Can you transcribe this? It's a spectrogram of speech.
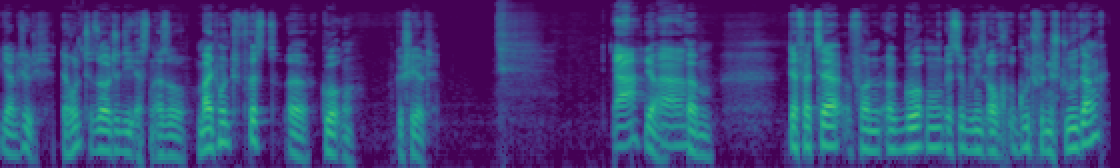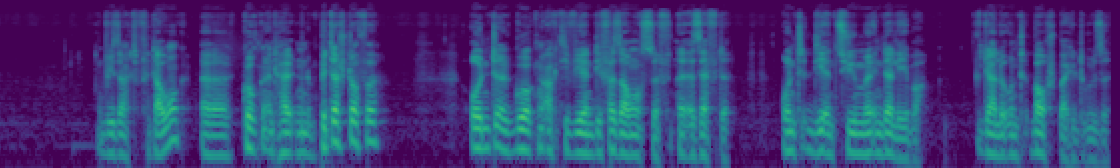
Ja, natürlich. Der Hund sollte die essen. Also mein Hund frisst äh, Gurken geschält. Ja, Ja, äh, ähm, der Verzehr von äh, Gurken ist übrigens auch gut für den Stuhlgang. Wie gesagt, Verdauung. Äh, Gurken enthalten Bitterstoffe und äh, Gurken aktivieren die Verdauungssäfte äh, und die Enzyme in der Leber, Galle und Bauchspeicheldrüse.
